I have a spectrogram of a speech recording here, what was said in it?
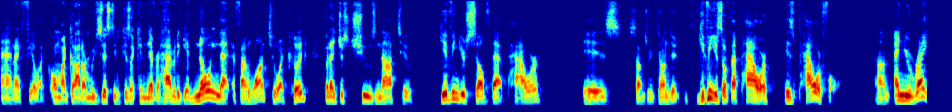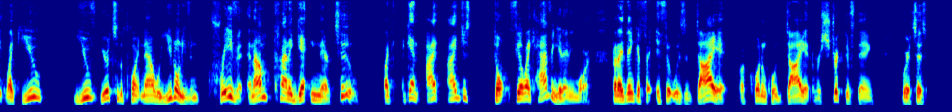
and I feel like, oh my God, I'm resisting because I can never have it again. Knowing that if I want to, I could, but I just choose not to. Giving yourself that power is sounds redundant. Giving yourself that power is powerful. Um, and you're right. Like you, you, you're to the point now where you don't even crave it. And I'm kind of getting there too. Like again, I, I just don't feel like having it anymore. But I think if, if it was a diet, a quote unquote diet, a restrictive thing, where it says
